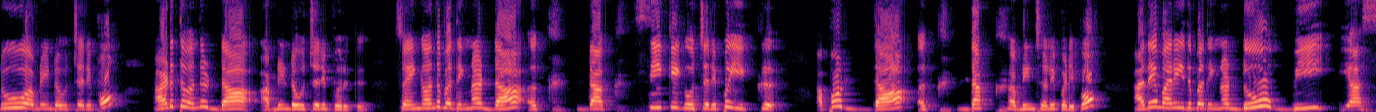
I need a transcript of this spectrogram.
டூ அப்படின்ற உச்சரிப்பும். அடுத்து வந்து டா அப்படின்ற உச்சரிப்பு இருக்கு. ஸோ இங்க வந்து பாத்தீங்கன்னா டா அக் டக் சீக்கி உச்சரிப்பு இக்கு. அப்போ டா அக் டக் அப்படின்னு சொல்லி படிப்போம். அதே மாதிரி இது பாத்தீங்கன்னா டு பி எஸ்.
